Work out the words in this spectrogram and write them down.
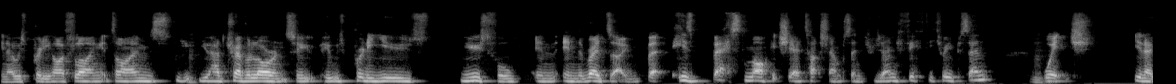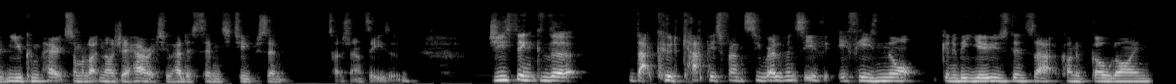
you know, was pretty high flying at times. You, you, had Trevor Lawrence, who who was pretty used, useful in in the red zone, but his best market share touchdown percentage was only fifty three percent, mm-hmm. which you know you compare it to someone like Najee Harris, who had a seventy two percent touchdown season. Do you think that that could cap his fantasy relevancy if if he's not going to be used as that kind of goal line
